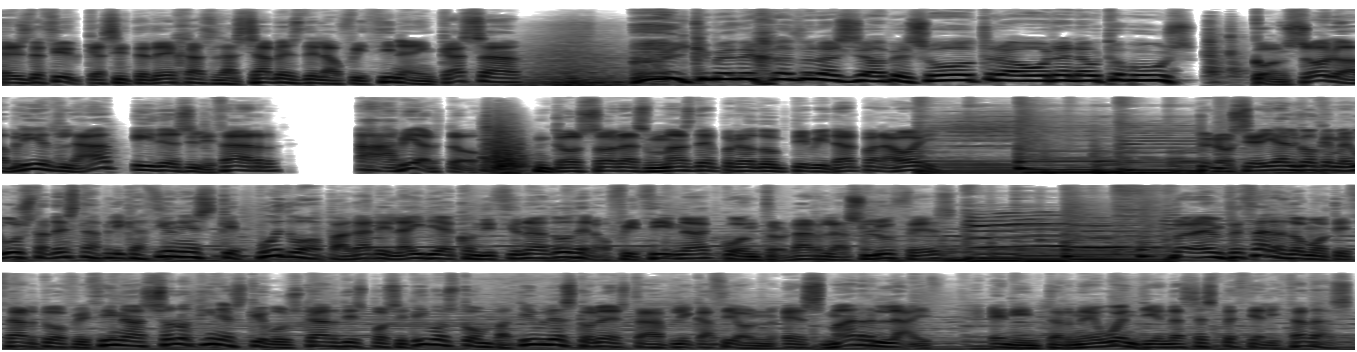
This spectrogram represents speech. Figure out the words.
Es decir, que si te dejas las llaves de la oficina en casa... ¡Ay, que me he dejado las llaves otra hora en autobús! Con solo abrir la app y deslizar... ¡Abierto! Dos horas más de productividad para hoy. Pero si hay algo que me gusta de esta aplicación es que puedo apagar el aire acondicionado de la oficina, controlar las luces... Para empezar a domotizar tu oficina, solo tienes que buscar dispositivos compatibles con esta aplicación, Smart Life, en internet o en tiendas especializadas.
